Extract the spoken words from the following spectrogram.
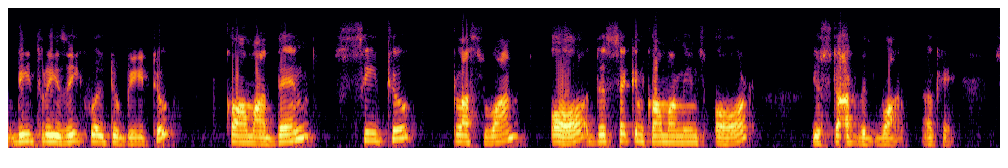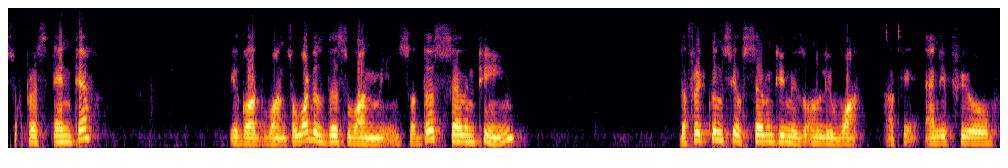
B3 is equal to B2, comma then C2 plus 1 or this second comma means or you start with 1. Okay. So press enter you got 1. So what does this 1 mean? So this 17, the frequency of 17 is only 1. Okay, and if you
